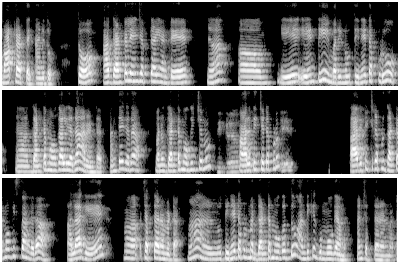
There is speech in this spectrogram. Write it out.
మాట్లాడతాయి ఆయనతో. సో ఆ గంటలు ఏం చెప్తాయి అంటే ఏ ఏంటి మరి నువ్వు తినేటప్పుడు గంట మోగాలి కదా అని అంటారు. అంతే కదా. మనం గంట మోగించము? హారతి ఇచ్చేటప్పుడు హారతి ఇచ్చేటప్పుడు గంట మోగిస్తాం కదా. అలాగే చెప్తారనమాట నువ్వు తినేటప్పుడు మరి గంట మోగొద్దు అందుకే మోగాము అని చెప్తారనమాట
